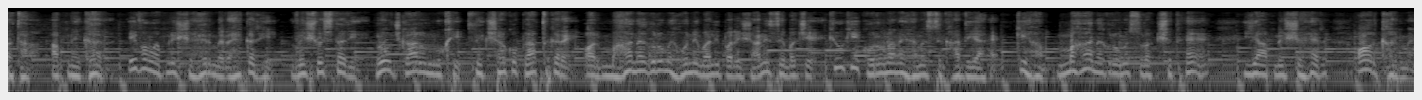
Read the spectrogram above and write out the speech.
तथा अपने घर एवं अपने शहर में रहकर ही विश्व स्तरीय रोज़गार उन्मुखी शिक्षा को प्राप्त करें और महानगरों में होने वाली परेशानी से बचे, क्योंकि कोरोना ने हमें सिखा दिया है कि हम महानगरों में सुरक्षित हैं या अपने शहर और घर में।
